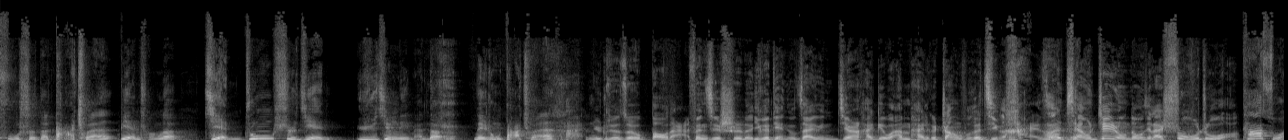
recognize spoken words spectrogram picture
夫式的打拳，变成了简中世界语境里面的那种打拳。女主角最后暴打分析师的一个点就在于，你竟然还给我安排了个丈夫和几个孩子，想用这种东西来束缚住我。他所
